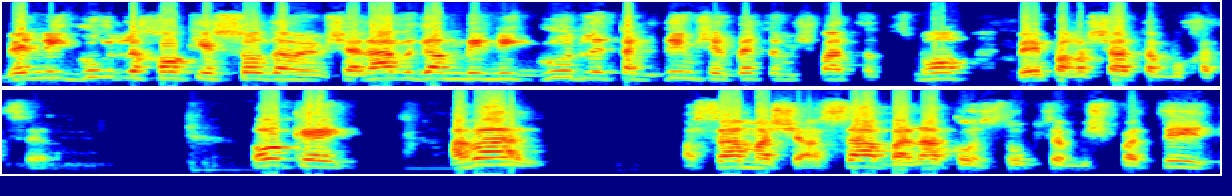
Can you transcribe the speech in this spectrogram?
בניגוד לחוק יסוד הממשלה וגם בניגוד לתקדים של בית המשפט עצמו בפרשת אבוחצירא. אוקיי, אבל עשה מה שעשה, בנה קונסטרוקציה משפטית,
